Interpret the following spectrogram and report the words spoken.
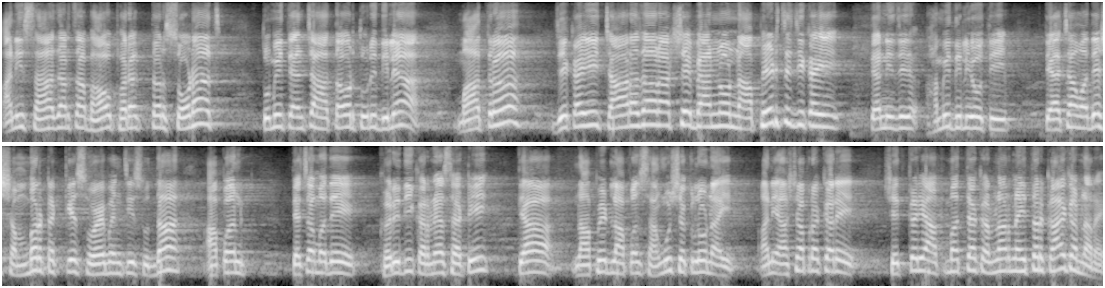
आणि सहा हजारचा भाव फरक तर सोडाच. तुम्ही त्यांच्या हातावर तुरी दिल्या. मात्र जे काही चार हजार आठशे ब्याण्णव नाफेडची जी काही त्यांनी जे हमी दिली होती त्याच्यामध्ये शंभर टक्के सोयाबीनची सुद्धा आपण त्याच्यामध्ये खरेदी करण्यासाठी त्या नाफेडला आपण सांगू शकलो नाही. आणि अशा प्रकारे शेतकरी आत्महत्या करणार नाही तर काय करणार आहे?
